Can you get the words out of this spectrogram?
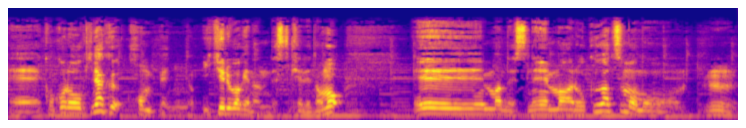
えー心置きなく本編に行けるわけなんですけれども、えー、まあですね、まあ6月ももう、うん、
